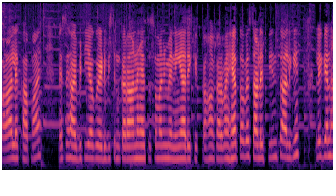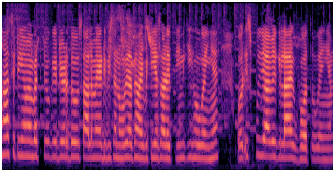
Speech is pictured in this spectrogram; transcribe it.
पढ़ा लिखा पाएँ। वैसे हमारी बिटिया को एडमिशन कराना है तो समझ में नहीं आ रही कि कहाँ करवाएँ। हैं तो अभी साढ़े तीन साल की, लेकिन हाँ सिटियों में बच्चों के डेढ़ दो साल में एडमिशन हो जाते हैं। हमारी बिटिया साढ़े तीन की हो गई हैं और स्कूल जावे के लायक बहुत हो गई हैं।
